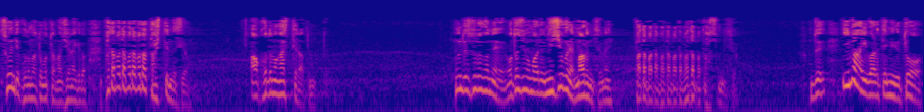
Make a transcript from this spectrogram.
そういうんで子供だと思ったかもしれないけど、パタパタパタパタと走ってるんですよ。あ、子供が走ってらと思って。ほんで、それがね、私の周りを2周ぐらい回るんですよね。パタパタパタパタパタパタ走るんですよ。で、今言われてみると、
